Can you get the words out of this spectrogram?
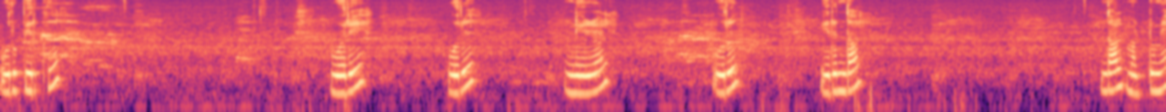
உறுப்பிற்கு ஒரே ஒரு நிழல் ஒரு இருந்தால் இருந்தால் மட்டுமே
